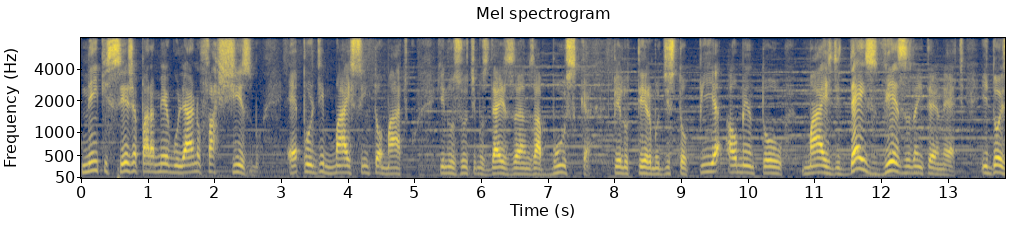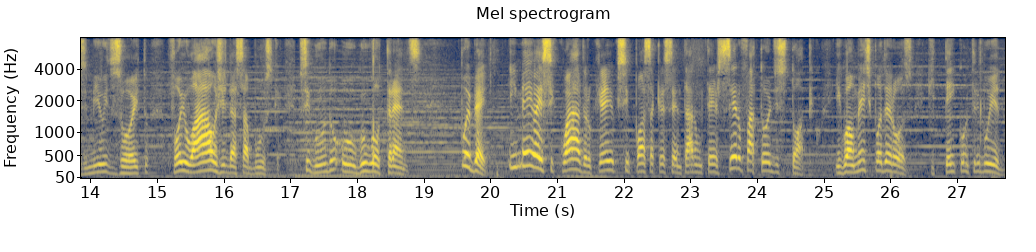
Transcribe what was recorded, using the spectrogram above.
nem que seja para mergulhar no fascismo. É por demais sintomático que nos últimos 10 anos a busca pelo termo distopia aumentou mais de 10 vezes na internet e 2018 foi o auge dessa busca, segundo o Google Trends. Pois bem, em meio a esse quadro, creio que se possa acrescentar um terceiro fator distópico, igualmente poderoso, que tem contribuído,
